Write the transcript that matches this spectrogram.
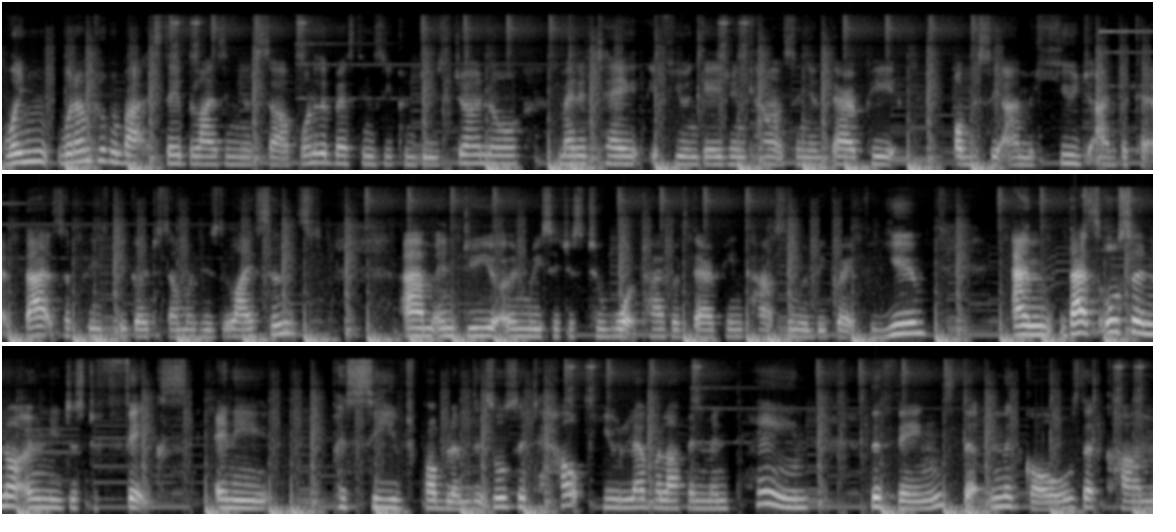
when when I'm talking about stabilizing yourself, one of the best things you can do is journal, meditate. If you engage in counseling and therapy, obviously I'm a huge advocate of that. So please do go to someone who's licensed um, and do your own research as to what type of therapy and counseling would be great for you. And that's also not only just to fix any perceived problems, it's also to help you level up and maintain the things that and the goals that come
